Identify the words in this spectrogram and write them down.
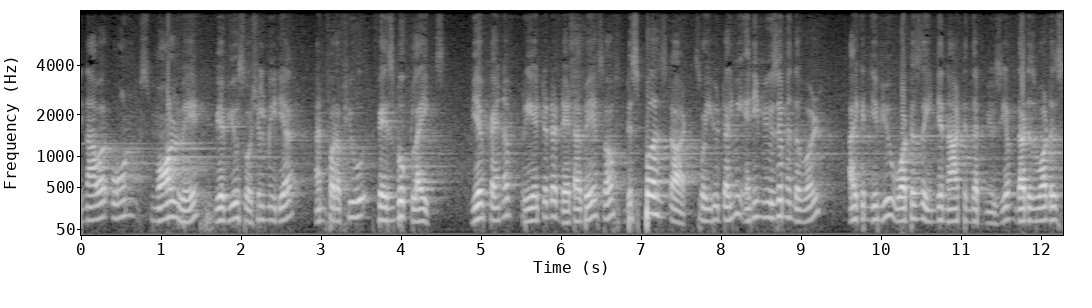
In our own small way, we have used social media, and for a few Facebook likes, we have kind of created a database of dispersed art. So if you tell me any museum in the world, I can give you what is the Indian art in that museum. That is what is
